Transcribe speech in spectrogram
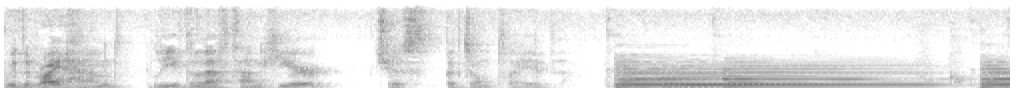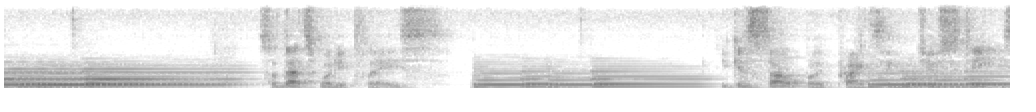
With the right hand, leave the left hand here, just but don't play it. So that's what he plays. You can start by practicing just these.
